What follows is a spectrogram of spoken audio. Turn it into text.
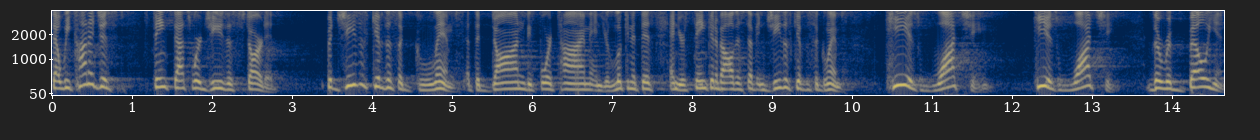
that we kind of just think that's where Jesus started. But Jesus gives us a glimpse at the dawn before time, and you're looking at this and you're thinking about all this stuff, and Jesus gives us a glimpse. He is watching, he is watching the rebellion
